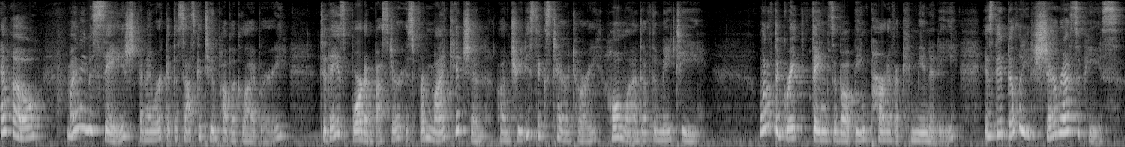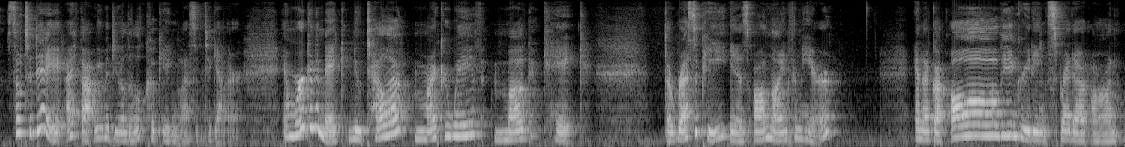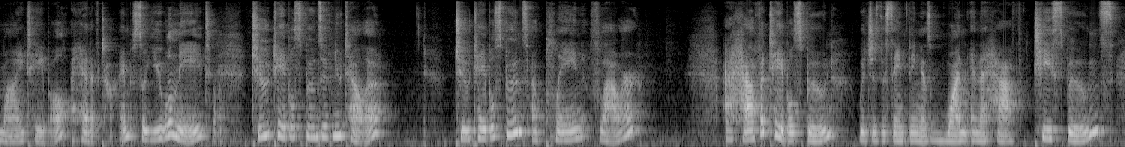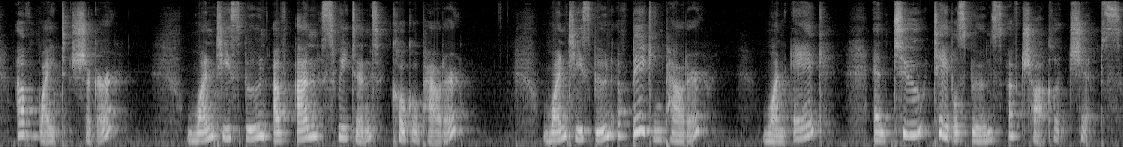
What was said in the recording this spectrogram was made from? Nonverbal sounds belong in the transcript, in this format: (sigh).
Hello, my name is Sage and I work at the Saskatoon Public Library. Today's Boredom Buster is from my kitchen on Treaty 6 territory, homeland of the Métis. One of the great things about being part of a community is the ability to share recipes. So today I thought we would do a little cooking lesson together. And we're gonna make Nutella microwave mug cake. The recipe is online from here and I've got all the ingredients spread out on my table ahead of time. So you will need two tablespoons of Nutella, two tablespoons of plain flour, a half a tablespoon, which is the same thing as one and a half teaspoons of white sugar, one teaspoon of unsweetened cocoa powder, one teaspoon of baking powder, one egg, and two tablespoons of chocolate chips.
